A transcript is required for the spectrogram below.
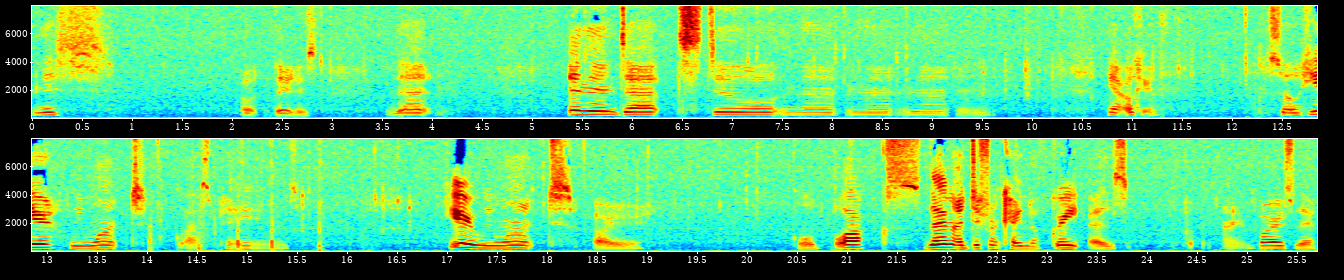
this, oh, there it is, that, and then that still, and that, and that, and that, and, yeah, okay. So here we want glass panes. Here we want our gold blocks. Then a different kind of grate as put iron bars there.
